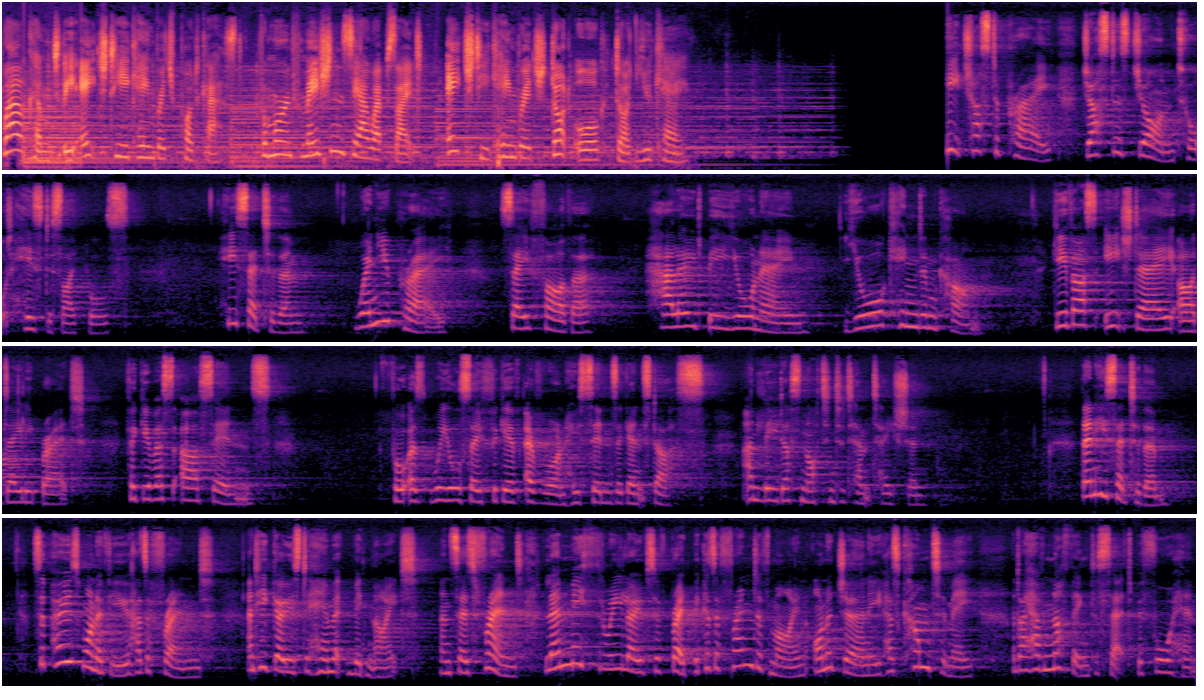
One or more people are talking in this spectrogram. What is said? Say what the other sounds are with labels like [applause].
Welcome to the HT Cambridge podcast. For more information, see our website htcambridge.org.uk. Teach us to pray, just as John taught his disciples. He said to them, When you pray, say, Father, hallowed be your name, your kingdom come. Give us each day our daily bread. Forgive us our sins for as we also forgive everyone who sins against us, and lead us not into temptation. Then he said to them, Suppose one of you has a friend, and he goes to him at midnight and says, Friend, lend me three loaves of bread, because a friend of mine on a journey has come to me, and I have nothing to set before him.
